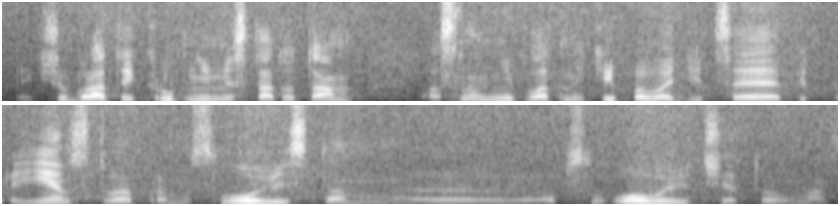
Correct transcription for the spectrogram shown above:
Якщо брати крупні міста, то там основні платники по воді це підприємства, промисловість, там, е, обслуговуючі, то у нас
